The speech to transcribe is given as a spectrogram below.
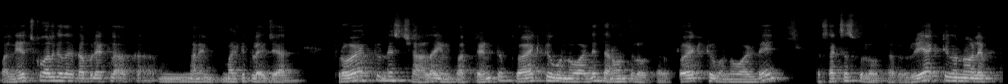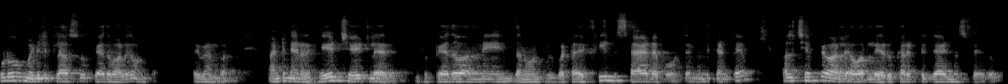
వాళ్ళు నేర్చుకోవాలి కదా డబ్బులు ఎట్లా మనం మల్టిప్లై చేయాలి. ప్రొయాక్టివ్నెస్ చాలా ఇంపార్టెంట్ ప్రొయాక్టివ్ ఉన్న వాళ్ళే ధనవంతులు అవుతారు. ప్రొయాక్టివ్ ఉన్న వాళ్ళే సక్సెస్ఫుల్ అవుతారు. రియాక్టివ్ ఉన్న వాళ్ళు ఎప్పుడూ మిడిల్ క్లాస్ పేదవాళ్ళుగా ఉంటారు. రిమెంబర్ అంటే నేను హేట్ చేయట్లేదు. ఇప్పుడు పేదవాళ్ళని ధనవంతులు but I feel sad about them ఎందుకంటే వాళ్ళు చెప్పే వాళ్ళు ఎవరు లేరు. కరెక్ట్ గైడెన్స్ లేదు.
